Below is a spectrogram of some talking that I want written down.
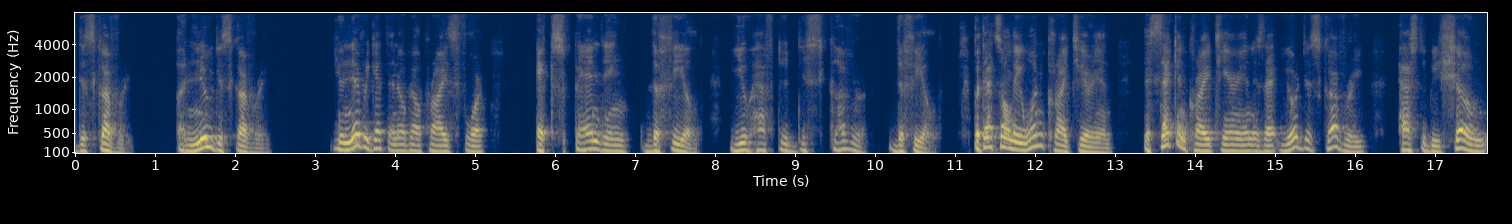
discovery, a new discovery. You never get the Nobel Prize for expanding the field. You have to discover the field. But that's only one criterion. The second criterion is that your discovery has to be shown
